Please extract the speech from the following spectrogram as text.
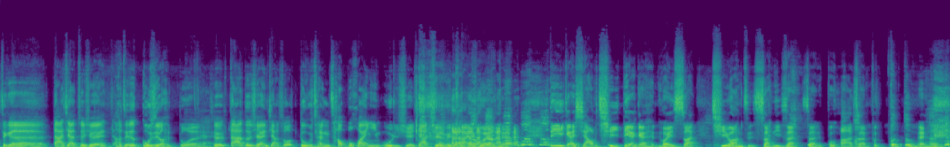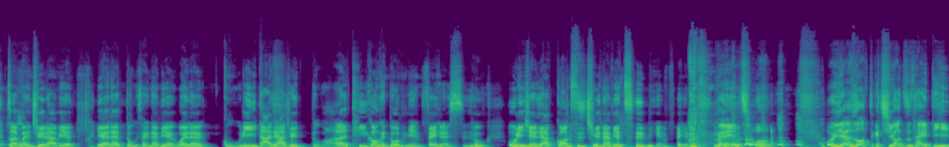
这个大家最喜欢啊，这个故事有很多了，对就是大家都喜欢讲说，赌城超不欢迎物理学家去那边开会的。第一个小气，第二个很会算，期望值算一算，算了不划算，不不赌了，专门去那边，因为那赌城那边为了鼓励大家去赌啊，而提供很多免费的食物。物理学家光是去那边吃免费的，没错，物理学家说这个期望值太低，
